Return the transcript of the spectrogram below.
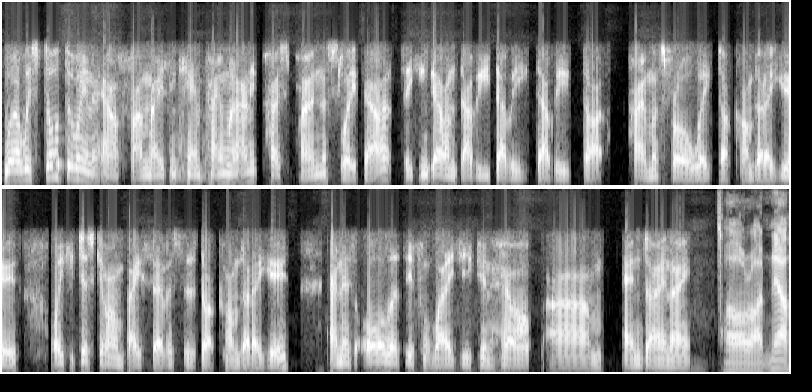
Well, we're still doing our fundraising campaign. We're only postponed the sleep out, so you can go on www.homelessforaweek.com.au or you could just go on baseservices.com.au and there's all the different ways you can help um, and donate. All right. Now,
